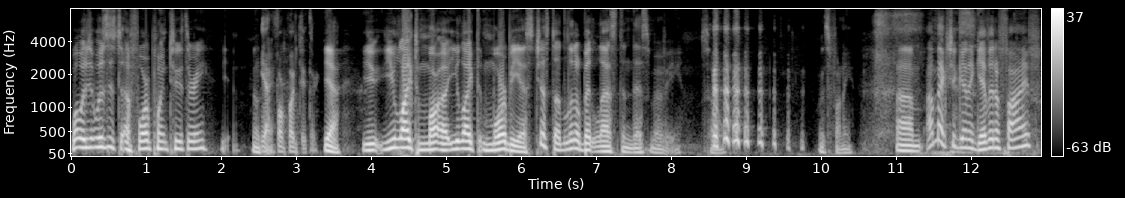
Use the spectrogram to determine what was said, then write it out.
what was it? Was this a four point two three? Yeah, 4.23. Yeah, you you liked Mor- uh, you liked Morbius just a little bit less than this movie. So that's funny. Um, I'm actually gonna give it a five.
